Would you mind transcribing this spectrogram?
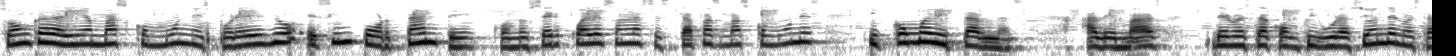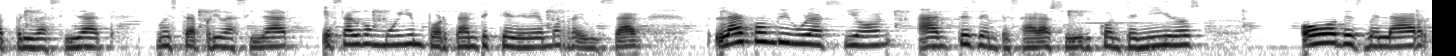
son cada día más comunes, por ello es importante conocer cuáles son las estafas más comunes y cómo evitarlas, además de nuestra configuración de nuestra privacidad. Nuestra privacidad es algo muy importante que debemos revisar la configuración antes de empezar a subir contenidos o desvelar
